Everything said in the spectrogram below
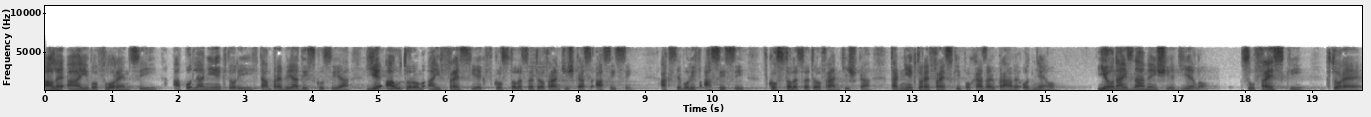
ale aj vo Florencii a podľa niektorých, tam prebieha diskusia, je autorom aj fresiek v kostole svätého Františka z Asisi. Ak ste boli v Asisi, v kostole svätého Františka, tak niektoré fresky pochádzajú práve od neho. Jeho najznámejšie dielo sú fresky, ktoré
